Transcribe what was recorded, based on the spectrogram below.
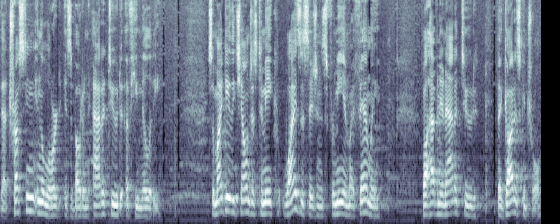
That trusting in the Lord is about an attitude of humility. So my daily challenge is to make wise decisions for me and my family while having an attitude that God is control.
